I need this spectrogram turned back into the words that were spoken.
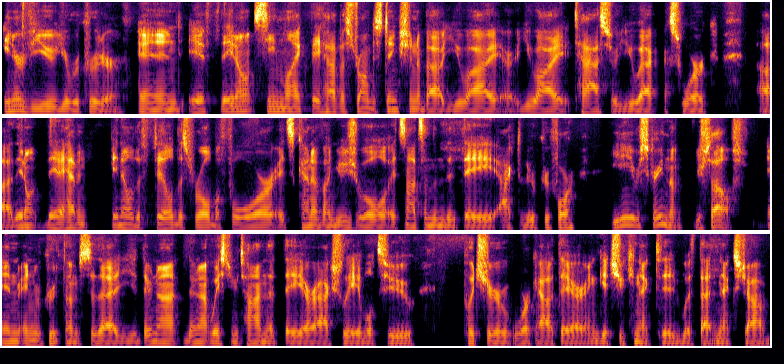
interview your recruiter. And if they don't seem like they have a strong distinction about UI or UI tasks or UX work, uh, they don't they haven't been able to fill this role before. It's kind of unusual. It's not something that they actively recruit for. You need to screen them yourself and, and recruit them so that you, they're not they're not wasting your time. That they are actually able to put your work out there and get you connected with that next job.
